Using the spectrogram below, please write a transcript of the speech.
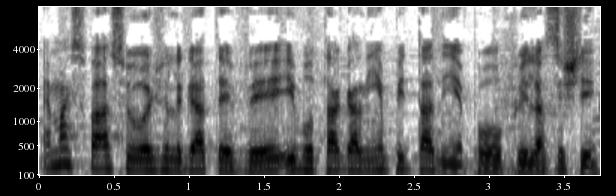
É mais fácil hoje ligar a TV e botar a galinha pitadinha pro filho assistir.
